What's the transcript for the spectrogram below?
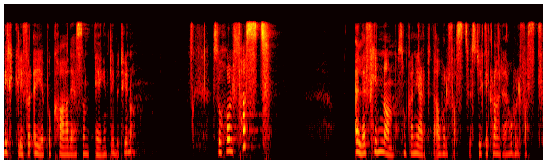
virkelig får øye på hva det er som egentlig betyr noe. Så hold fast. Eller finn noen som kan hjelpe deg å holde fast hvis du ikke klarer å holde fast.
